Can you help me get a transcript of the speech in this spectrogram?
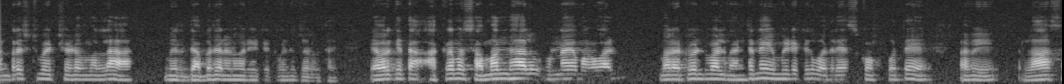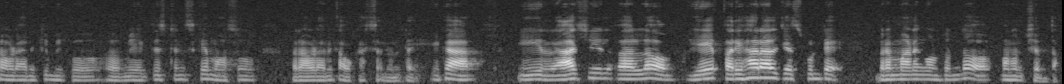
అండర్ ఎస్టిమేట్ చేయడం వల్ల మీరు దెబ్బతినడం అనేటటువంటివి జరుగుతాయి. ఎవరికైతే అక్రమ సంబంధాలు ఉన్నాయో మగవాళ్ళు మరి అటువంటి వాళ్ళు వెంటనే ఇమ్మీడియట్గా వదిలేసుకోకపోతే అవి లాస్ అవడానికి మీకు మీ ఎగ్జిస్టెన్స్కే మోసం రావడానికి అవకాశాలు ఉంటాయి ఇక ఈ రాశిలో ఏ పరిహారాలు చేసుకుంటే బ్రహ్మాండంగా ఉంటుందో మనం చెప్దాం.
